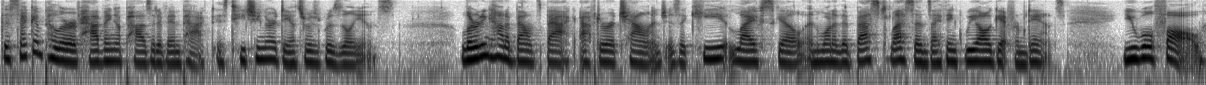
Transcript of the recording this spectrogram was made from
The second pillar of having a positive impact is teaching our dancers resilience. Learning how to bounce back after a challenge is a key life skill and one of the best lessons I think we all get from dance. You will fall,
